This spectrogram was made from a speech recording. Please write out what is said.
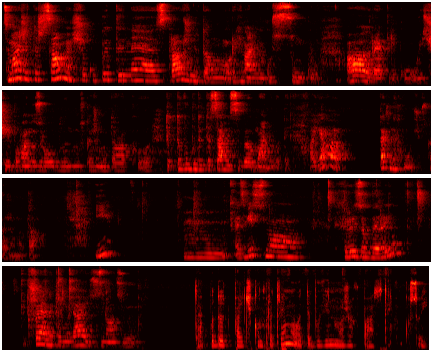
це майже те ж саме, що купити не справжню там оригінальну якусь сумку, а репліку, ще й погано зроблену, скажімо так. Тобто ви будете самі себе обманювати. А я так не хочу, скажімо так. І, звісно, хризоберил, якщо я не помиляюсь з назвою. Так, буду пальчиком притримувати, бо він може впасти. Фокусуй.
